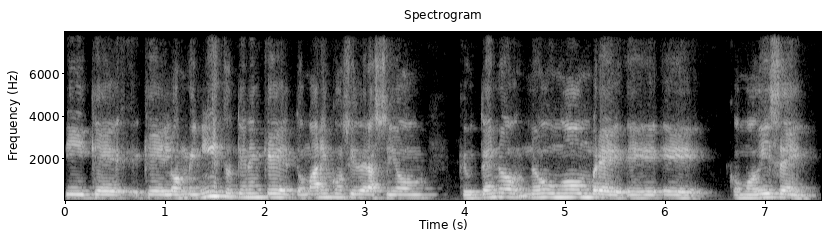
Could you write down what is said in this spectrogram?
y que, los ministros tienen que tomar en consideración que usted no, es un hombre, eh, como dicen,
